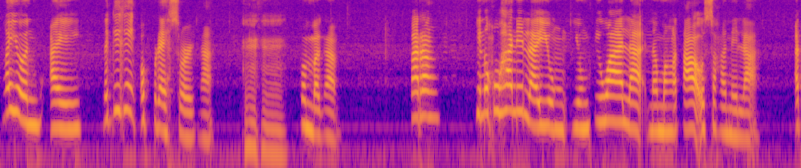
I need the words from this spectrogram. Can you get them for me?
ngayon ay nagiging oppressor na Mhm. kumbaga, parang kinukuha nila yung yung tiwala ng mga tao sa kanila at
